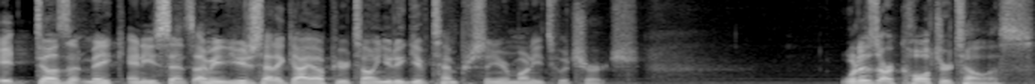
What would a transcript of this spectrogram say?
It doesn't make any sense. I mean, you just had a guy up here telling you to give 10% of your money to a church. What does our culture tell us?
